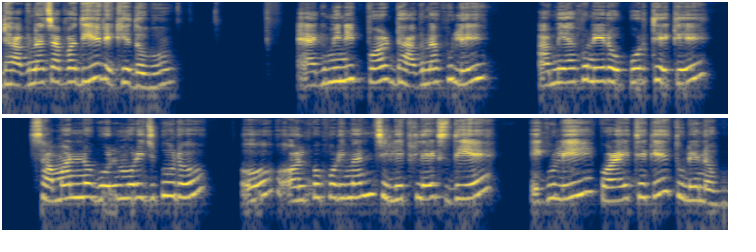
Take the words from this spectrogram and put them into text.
ঢাকনা চাপা দিয়ে রেখে দেবো। এক মিনিট পর ঢাকনা খুলে আমি এখন এর ওপর থেকে সামান্য গোলমরিচ গুঁড়ো ও অল্প পরিমাণ চিলি ফ্লেক্স দিয়ে এগুলি কড়াই থেকে তুলে নেব।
